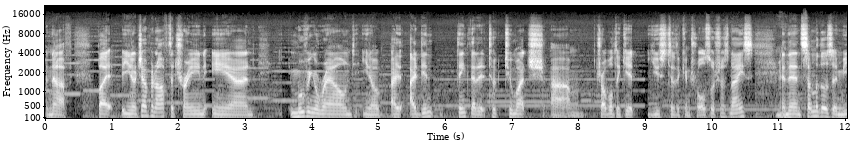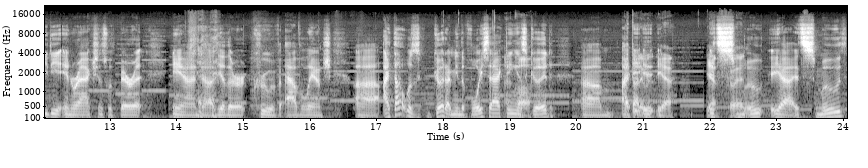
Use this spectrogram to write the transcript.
enough but you know jumping off the train and moving around you know I, I didn't think that it took too much um, trouble to get used to the controls which was nice and then some of those immediate interactions with Barrett and uh, the other crew of Avalanche uh, I thought was good I mean the voice acting is Oh. good um, I thought it, it- was, yeah. Yeah, it's smooth. Yeah, it's smooth.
